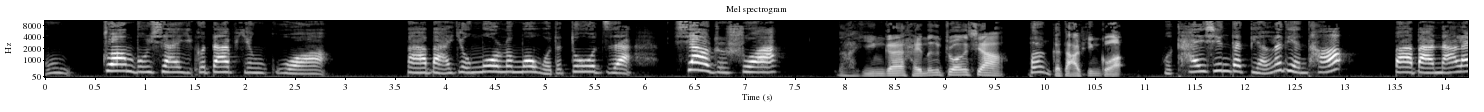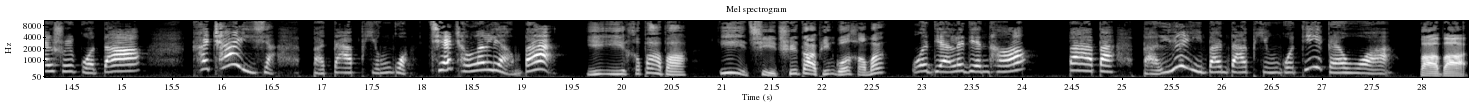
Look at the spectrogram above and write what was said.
嗯，装不下一个大苹果。爸爸又摸了摸我的肚子，笑着说：“那应该还能装下半个大苹果。”我开心的点了点头。爸爸拿来水果刀，咔嚓一下把大苹果切成了两半。依依和爸爸一起吃大苹果好吗？我点了点头。爸爸把另一半大苹果递给我。爸爸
